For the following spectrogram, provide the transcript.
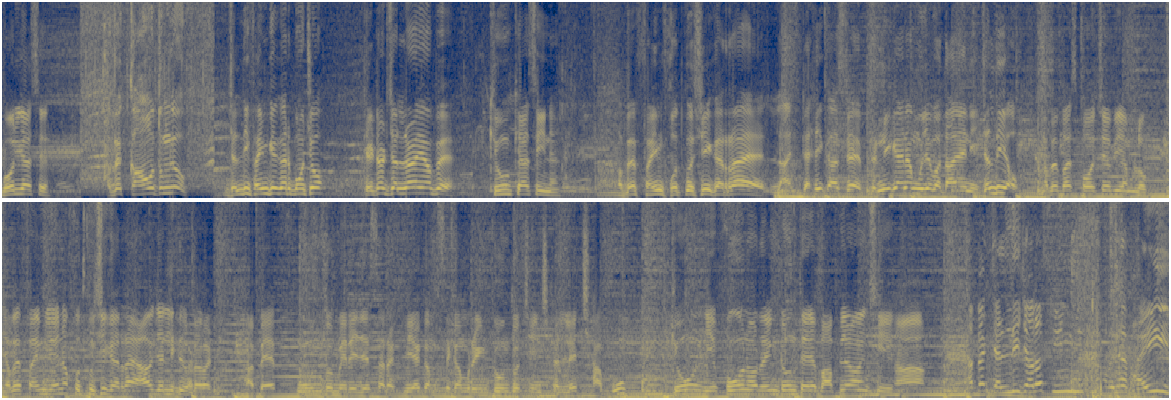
बोल क्या से? अबे कहाँ हो तुम लोग? जल्दी फहीम के घर पहुंचो। थिएटर चल रहा है यहाँ पे। क्यों? क्या सीन है? अबे फहीम खुदकुशी कर रहा है। लाइव टेलीकास्ट है। फिर नहीं कहना मुझे बताया नहीं। जल्दी आओ। अबे बस पहुँचे भी हम लोग। अबे फहीम जो है ना खुदकुशी कर रहा है। आओ जल्दी फटाफट। अबे फ़ोन तो मेरे जैसा रख लिया। कम से कम रिंगटोन तो चेंज कर ले छापू। क्यों? ये फ़ोन और रिंगटोन तेरे बाप ने लॉन्च किए हाँ। अबे जल्दी चलो सीन भाई?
